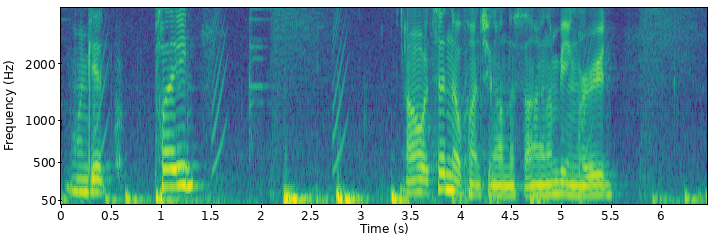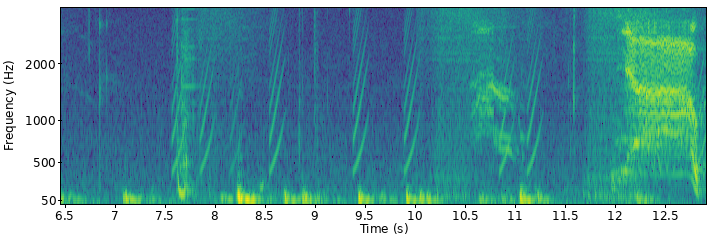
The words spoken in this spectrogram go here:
want to get played? Oh, it said no punching on the sign. I'm being rude. No!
